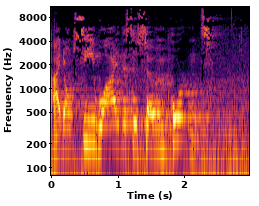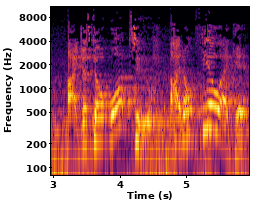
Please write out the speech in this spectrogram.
I don't see why this is so important. I just don't want to. I don't feel like it.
